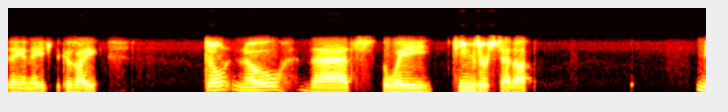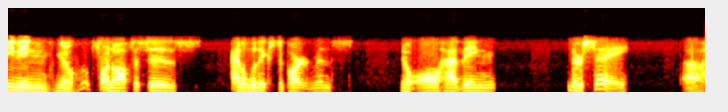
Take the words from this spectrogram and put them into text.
day and age because I don't know that the way teams are set up, meaning you know front offices, analytics departments, you know all having their say uh,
